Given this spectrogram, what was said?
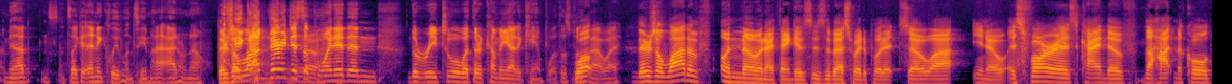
I mean, that, it's, it's like any Cleveland team. I, I don't know. There's a lot- I'm very disappointed in the retool what they're coming out of camp with. Let's put Well, it that way. There's a lot of unknown. I think is is the best way to put it. So uh, you know, as far as kind of the hot and the cold,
